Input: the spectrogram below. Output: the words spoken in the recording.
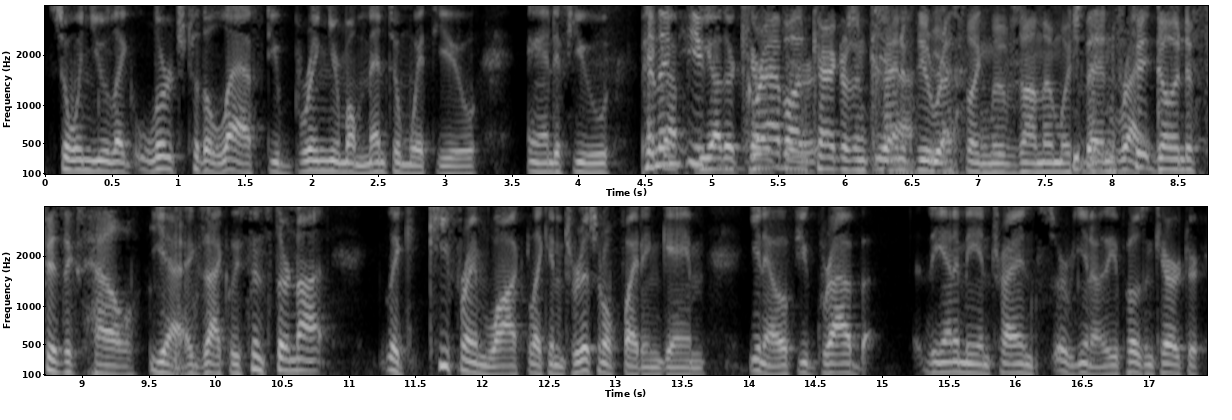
So when you like lurch to the left, you bring your momentum with you. And if you pick And then up you the other grab character, on characters and kind Yeah, of do yeah. wrestling moves on them, which then right. fit, go into physics hell. Yeah, exactly. Since they're not like keyframe locked like in a traditional fighting game, you know, if you grab the enemy and try and or you know the opposing character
